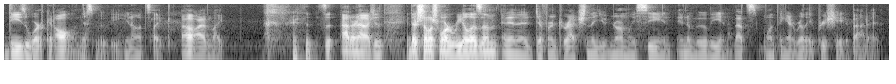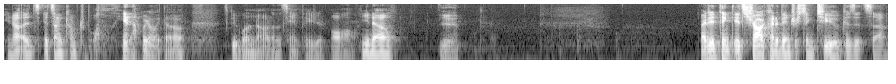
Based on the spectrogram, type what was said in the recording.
these work at all in this movie. You know, it's like, oh, I'm like, I don't know. Just there's so much more realism and in a different direction than you'd normally see in, in a movie, and that's one thing I really appreciate about it. You know, it's it's uncomfortable. You know, you're like, oh, these people are not on the same page at all. You know, Yeah. I did think it's shot kind of interesting too because it's um,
